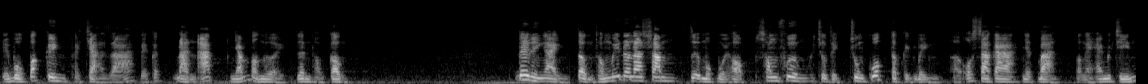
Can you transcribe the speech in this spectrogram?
để buộc Bắc Kinh phải trả giá về các đàn áp nhắm vào người dân Hồng Kông. Đây là hình ảnh Tổng thống Mỹ Donald Trump dự một buổi họp song phương với Chủ tịch Trung Quốc Tập Cận Bình ở Osaka, Nhật Bản vào ngày 29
